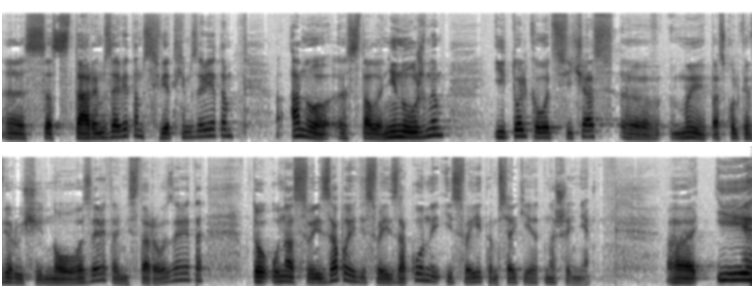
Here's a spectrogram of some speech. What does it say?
со Старым Заветом, с Ветхим Заветом, оно стало ненужным, и только вот сейчас э, мы, поскольку верующие Нового Завета, а не Старого Завета, то у нас свои заповеди, свои законы и свои там всякие отношения. А, и,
